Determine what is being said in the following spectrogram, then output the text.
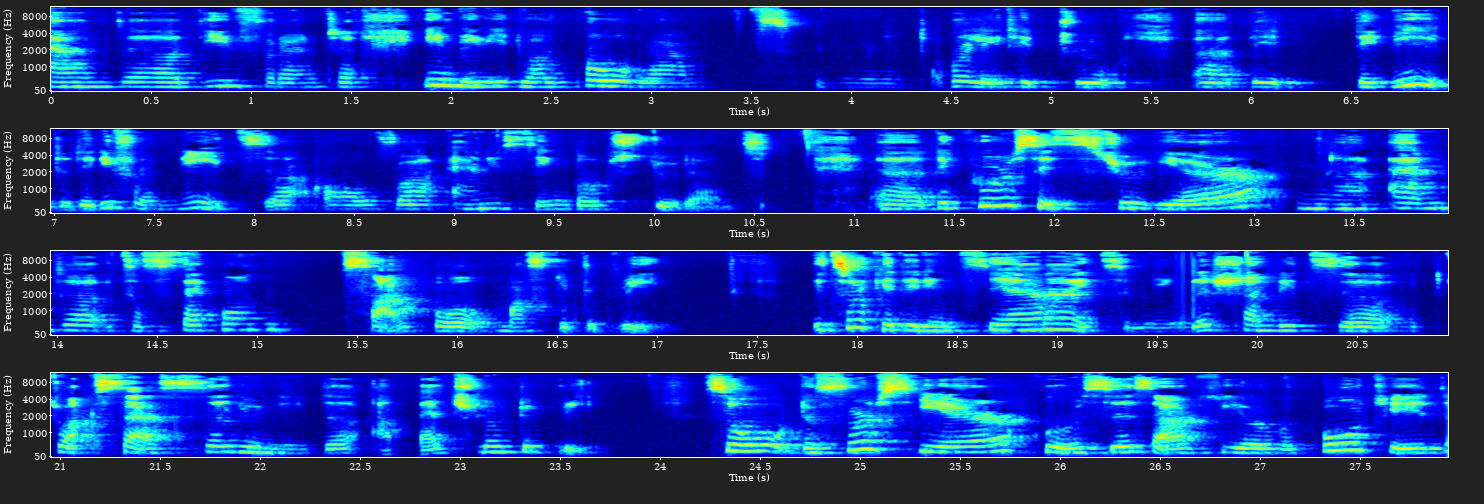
and uh, different individual programs um, related to uh, the, the need, the different needs of any single student. Uh, the course is two year uh, and uh, it's a second cycle master degree. It's located in Siena, it's in English, and it's to access you need a bachelor degree. So the first year courses are here reported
